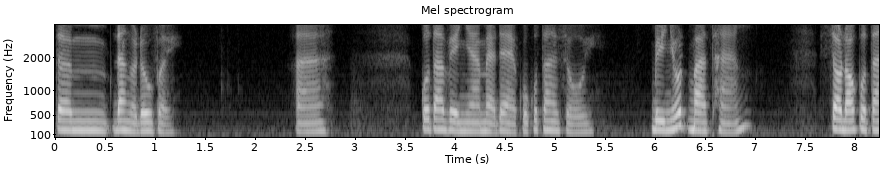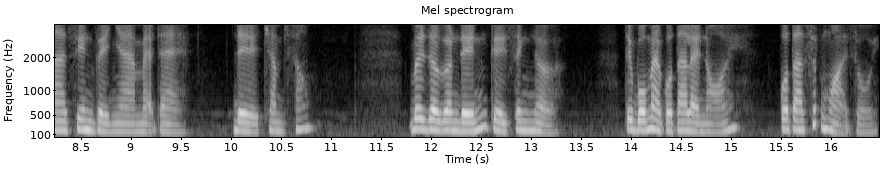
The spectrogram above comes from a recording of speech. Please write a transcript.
Tâm đang ở đâu vậy? À Cô ta về nhà mẹ đẻ của cô ta rồi. Bị nhốt 3 tháng. Sau đó cô ta xin về nhà mẹ đẻ Để chăm sóc. Bây giờ gần đến kỳ sinh nở, Thì bố mẹ cô ta lại nói, Cô ta xuất ngoại rồi.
